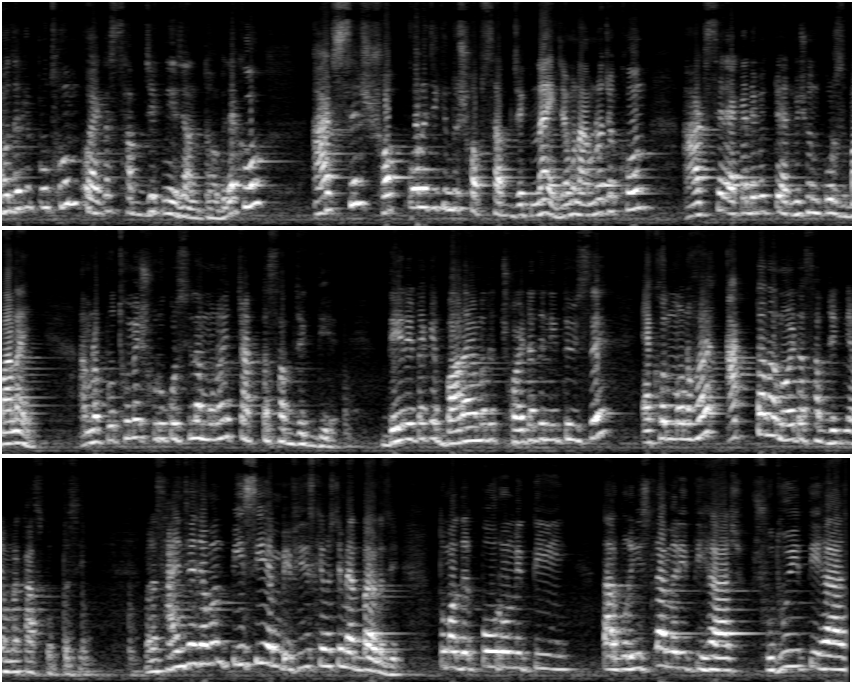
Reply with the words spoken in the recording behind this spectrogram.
আমাদেরকে প্রথম কয়েকটা সাবজেক্ট নিয়ে জানতে হবে। দেখো আর্টসের সব কলেজে কিন্তু সব সাবজেক্ট নাই। যেমন আমরা যখন আর্টসের একাডেমিক টু অ্যাডমিশন কোর্স বানাই, আমরা প্রথমে শুরু করছিলাম মনে হয় চারটা সাবজেক্ট দিয়ে। দেন এটাকে বাড়ায় আমাদের ছয়টাতে নিতে হয়েছে এখন মনে হয় আটটা না নয়টা সাবজেক্ট নিয়ে আমরা কাজ করতেছি। মানে সায়েন্সে যেমন PCMB physics chemistry math biology তোমাদের পৌরনীতি তারপরে ইসলামের ইতিহাস, শুধু ইতিহাস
